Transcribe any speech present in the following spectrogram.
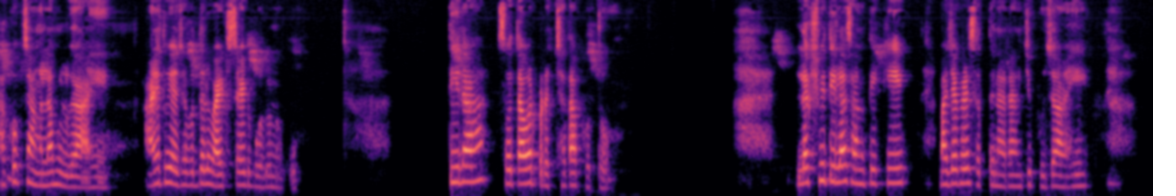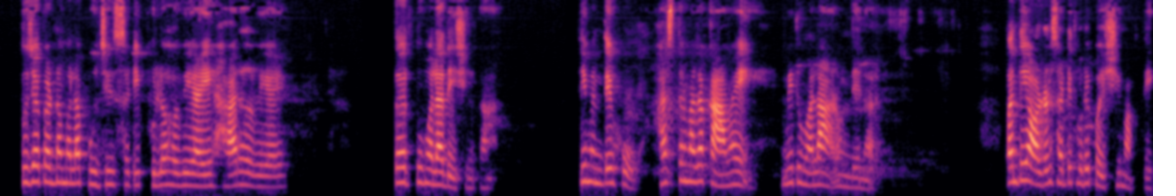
हा खूप चांगला मुलगा आहे आणि तू याच्याबद्दल वाईट साईड बोलू नको. तिला स्वतःवर प्रच्छाताप होतो. लक्ष्मी तिला सांगते की माझ्याकडे सत्यनारायणची पूजा आहे. तुझ्याकडनं मला पूजेसाठी फुलं हवे आहे हार हवे आहे. तर तू मला देशील का? ती म्हणते हो हाच तर माझा काम आहे. मी तुम्हाला आणून देणार. पण ती ऑर्डरसाठी थोडे पैसे मागते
